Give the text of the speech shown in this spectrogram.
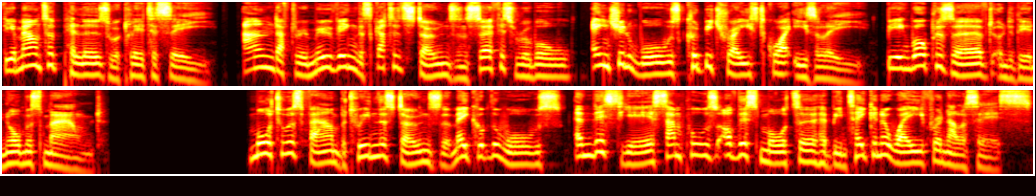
the amount of pillars were clear to see, and after removing the scattered stones and surface rubble, ancient walls could be traced quite easily, being well preserved under the enormous mound. Mortar was found between the stones that make up the walls, and this year samples of this mortar have been taken away for analysis.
